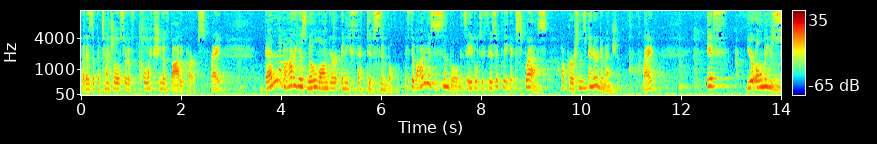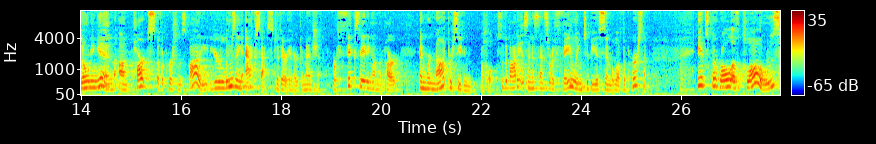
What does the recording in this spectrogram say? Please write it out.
but as a potential sort of collection of body parts, right? Then the body is no longer an effective symbol. If the body is a symbol, it's able to physically express a person's inner dimension, right? If you're only zoning in on parts of a person's body, you're losing access to their inner dimension. We're fixating on the part and we're not perceiving the whole. So the body is, in a sense, sort of failing to be a symbol of the person. It's the role of clothes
